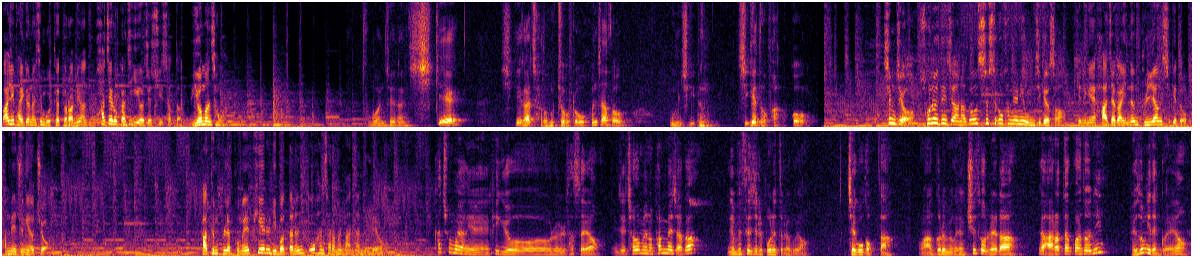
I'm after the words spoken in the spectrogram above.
빨리 발견하지 못했더라면 화재로까지 이어질 수 있었던 위험한 상황. 두 번째는 시계 시계가 자동적으로 혼자서 움직이는 시계도 봤고 심지어 손을 대지 않아도 스스로 화면이 움직여서 기능에 하자가 있는 불량 시계도 판매 중이었죠. 같은 플랫폼에 피해를 입었다는 또 한 사람을 만났는데요. 카츠 모양의 피규어를 샀어요. 이제 처음에는 판매자가 이제 메시지를 보냈더라고요. 재고가 없다. 어, 안 그러면 그냥 취소를 해라. 그러니까 알았다고 하더니 배송이 된 거예요.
